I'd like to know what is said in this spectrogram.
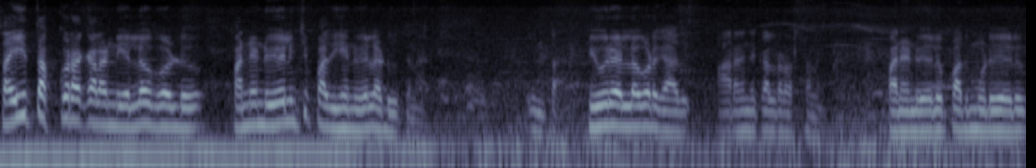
సై తక్కువ రకాలండి ఎల్లో గోల్డ్ పన్నెండు వేలు నుంచి పదిహేను వేలు అడుగుతున్నారు. ఇంత. ప్యూర్ ఎల్లో కూడా కాదు. ఆరెంజ్ కలర్ వస్తుంది. పన్నెండు వేలు పదమూడు వేలు.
